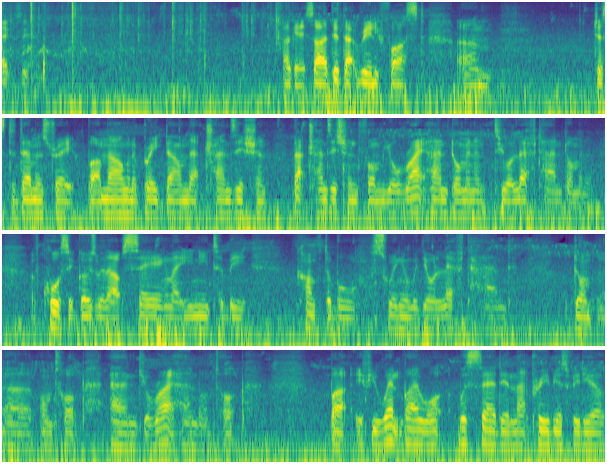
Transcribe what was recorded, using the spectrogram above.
Exit. Okay, so I did that really fast um, just to demonstrate, but now I'm going to break down that transition, that transition from your right hand dominant to your left hand dominant. Of course, it goes without saying that you need to be comfortable swinging with your left hand uh, on top and your right hand on top. But if you went by what was said in that previous video,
